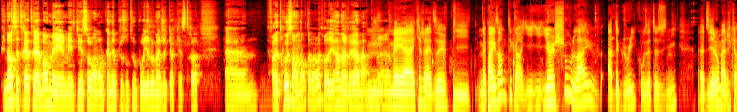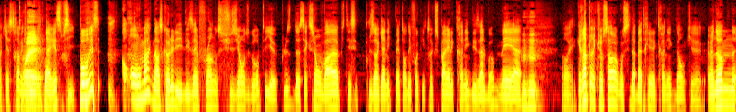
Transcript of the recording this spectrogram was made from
puis non, c'est très très bon, mais, mais bien sûr, on le connaît plus surtout pour Yellow Magic Orchestra. Euh, faudrait trouver son nom, tabarouette, faudrait y rendre un vrai hommage. Mm, euh. Mais euh, qu'est-ce que j'allais dire? Puis, mais par exemple, tu sais, quand il y, a un show live à The Greek aux États-Unis euh, du Yellow Magic Orchestra avec Ouais. un guitariste. Puis, pour vrai, on, on remarque dans ce cas-là les, les influences fusion du groupe. Il y a plus de sections ouvertes, puis c'est plus organique, mettons, des fois que les trucs super électroniques des albums. Mais euh, Mhm. Ouais, grand précurseur aussi de la batterie électronique. Donc, euh, un homme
